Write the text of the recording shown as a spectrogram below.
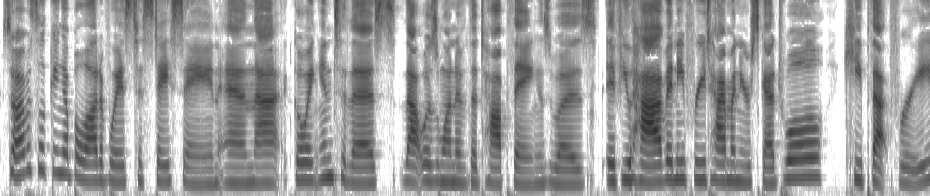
So I was looking up a lot of ways to stay sane and that going into this, that was one of the top things was if you have any free time on your schedule, keep that free.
